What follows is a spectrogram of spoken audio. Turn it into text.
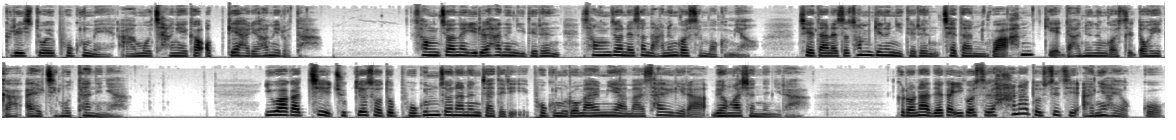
그리스도의 복음에 아무 장애가 없게 하려 함이로다. 성전의 일을 하는 이들은 성전에서 나는 것을 먹으며 재단에서 섬기는 이들은 재단과 함께 나누는 것을 너희가 알지 못하느냐. 이와 같이 주께서도 복음 전하는 자들이 복음으로 말미암아 살리라 명하셨느니라. 그러나 내가 이것을 하나도 쓰지 아니하였고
